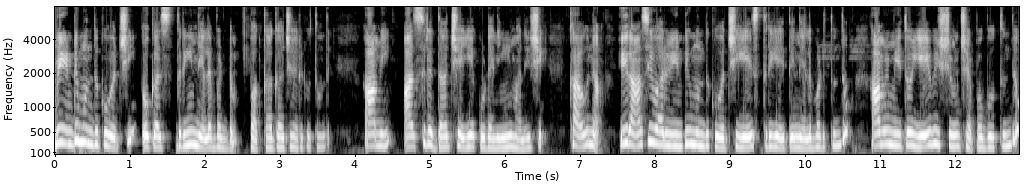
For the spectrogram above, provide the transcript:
మీ ఇంటి ముందుకు వచ్చి ఒక స్త్రీ నిలబడడం పక్కాగా జరుగుతుంది. ఆమె అశ్రద్ధ చేయకూడని మనిషి. కావున ఈ రాశి వారు ఇంటి ముందుకు వచ్చి ఏ స్త్రీ అయితే నిలబడుతుందో ఆమె మీతో ఏ విషయం చెప్పబోతుందో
